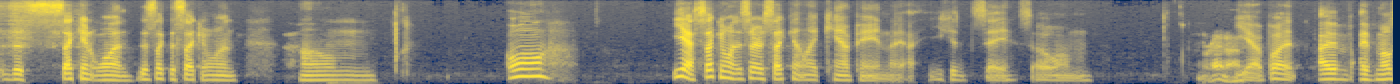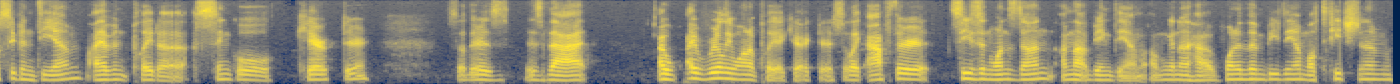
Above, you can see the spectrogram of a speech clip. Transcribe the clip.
The second one. This is like the second one. Um. Oh. Yeah, second one. Is our second like campaign. You could say so. Um. Right on. Yeah, but I've I've mostly been DM. I haven't played a single character. So there's there's that. I I really want to play a character. So like after season one's done, I'm not being DM. I'm gonna have one of them be DM. I'll teach them.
